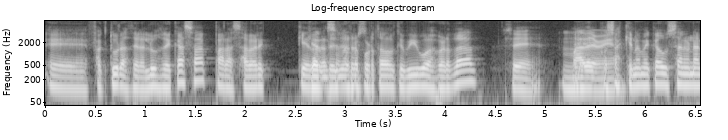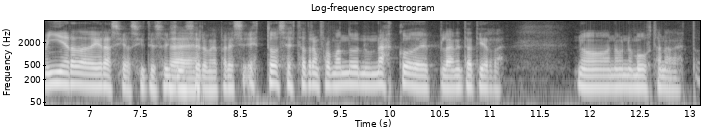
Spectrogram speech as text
eh, facturas de la luz de casa para saber que Que donde yo he reportado que vivo es verdad. Sí, madre Eh, mía. Cosas que no me causan una mierda de gracia, si te soy Eh. sincero. Me parece, esto se está transformando en un asco de planeta Tierra. No, no, no me gusta nada esto.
